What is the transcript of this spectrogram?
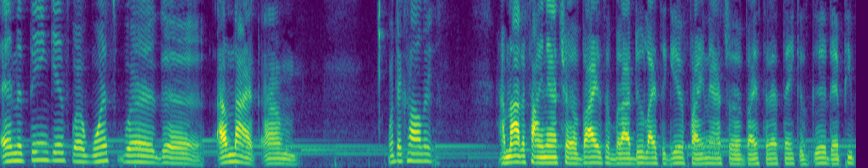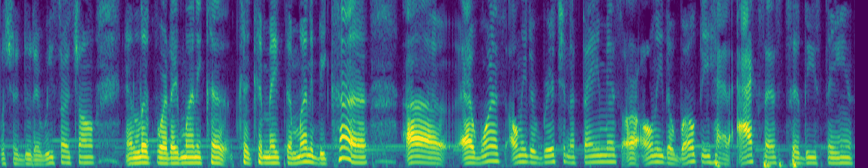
And the thing is, where once where the I'm not um, what they call it I'm not a financial advisor, but I do like to give financial advice that I think is good that people should do their research on and look where their money could could, could make them money because uh, at once only the rich and the famous or only the wealthy had access to these things.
